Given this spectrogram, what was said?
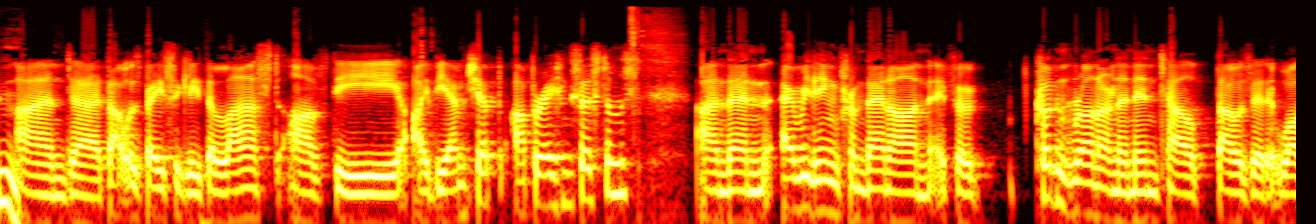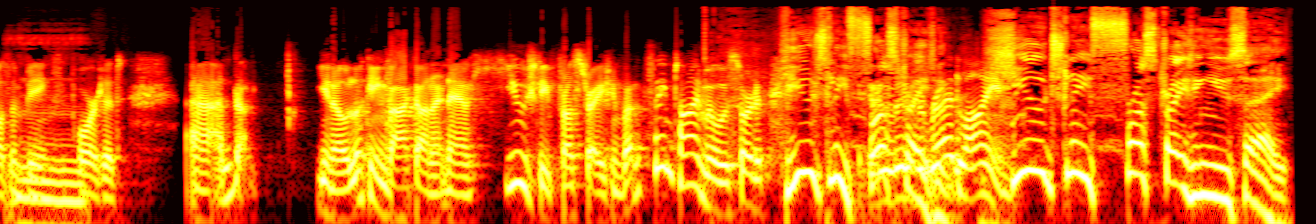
Hmm. and uh, that was basically the last of the IBM chip operating systems. And then everything from then on, if it couldn't run on an Intel, that was it. It wasn't Hmm. being supported. Uh, and you know, looking back on it now, hugely frustrating. But at the same time, it was sort of Hugely frustrating. red line. Hugely frustrating, you say.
